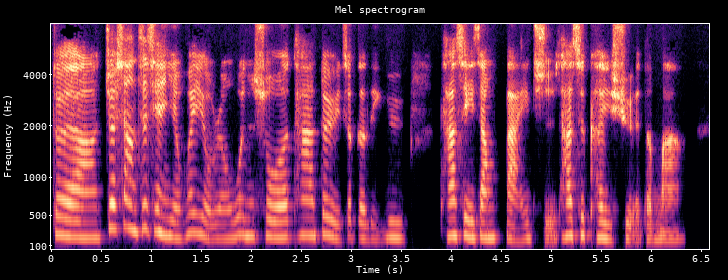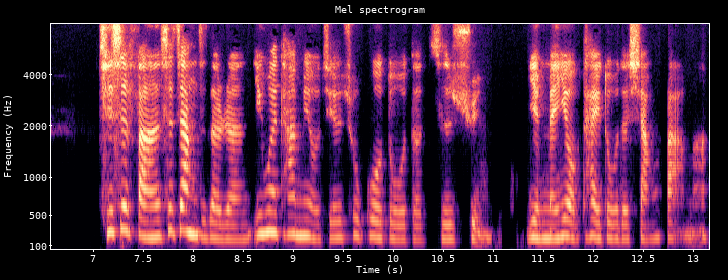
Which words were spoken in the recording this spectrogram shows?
对啊，就像之前也会有人问说，他对于这个领域，它是一张白纸，他是可以学的吗？其实反而是这样子的人，因为他没有接触过多的资讯，也没有太多的想法嘛，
